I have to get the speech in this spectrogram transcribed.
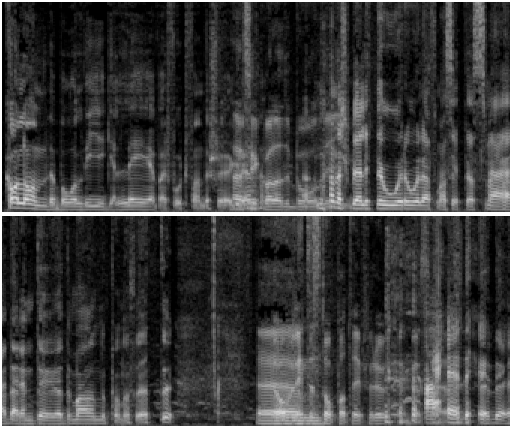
Kolla om The Bald Eagle lever fortfarande Jag ska Sjögren. kolla The Ball. Annars blir jag lite orolig att man sitter och smädar en död man på något sätt. Jag har väl Ehm, inte stoppat dig förut. Nej, det, det,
